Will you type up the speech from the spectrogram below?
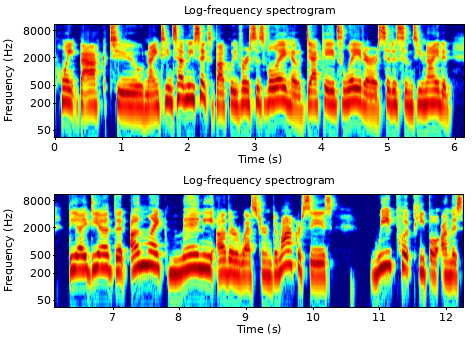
point back to 1976, Buckley versus Valeo, decades later, Citizens United? The idea that unlike many other Western democracies, we put people on this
